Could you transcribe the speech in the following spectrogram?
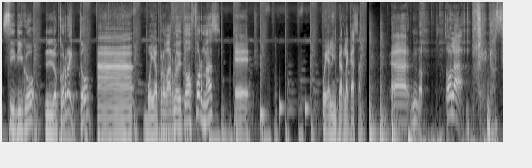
si digo lo correcto. Ah, voy a probarlo de todas formas. Eh, voy a limpiar la casa. Ah, no. Hola. no sé.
